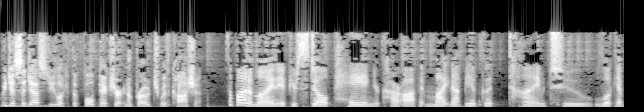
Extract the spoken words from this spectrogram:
we just suggest you look at the full picture and approach with caution. So bottom line, if you're still paying your car off, it might not be a good time to look at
